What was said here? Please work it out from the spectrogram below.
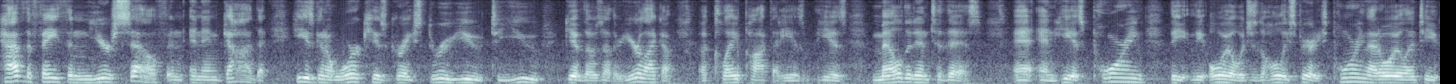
have the faith in yourself and, and in God that He is going to work His grace through you to you give those other. You're like a, a clay pot that He has He has melded into this, and, and He is pouring the, the oil, which is the Holy Spirit. He's pouring that oil into you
